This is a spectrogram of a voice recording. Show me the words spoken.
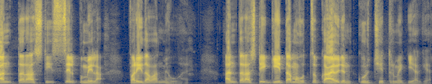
अंतर्राष्ट्रीय शिल्प मेला फरीदाबाद में हुआ है। अंतर्राष्ट्रीय गीता महोत्सव का आयोजन कुरुक्षेत्र में किया गया।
